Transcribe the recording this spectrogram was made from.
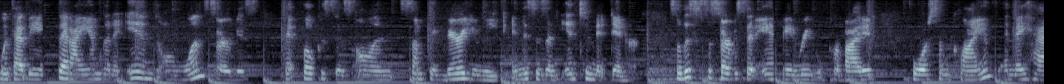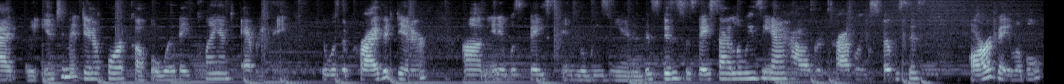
with that being said, I am going to end on one service that focuses on something very unique, and this is an intimate dinner. So, this is a service that Ann Made Regal provided for some clients, and they had an intimate dinner for a couple where they planned everything. It was a private dinner, um, and it was based in Louisiana. This business is based out of Louisiana, however, traveling services are available.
